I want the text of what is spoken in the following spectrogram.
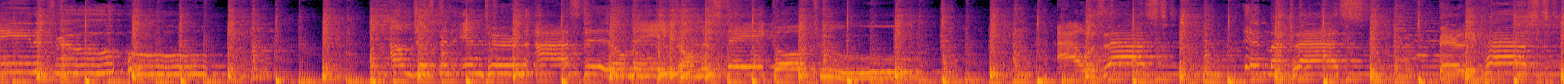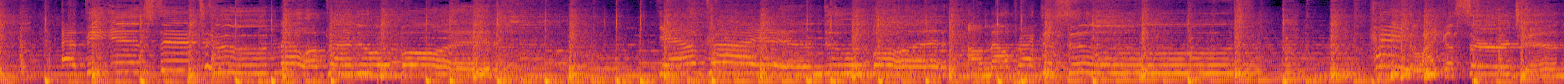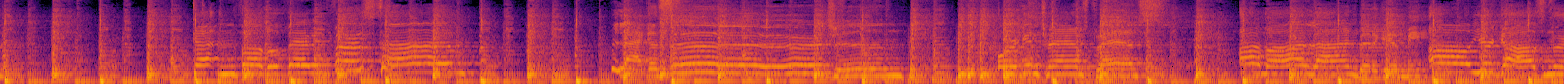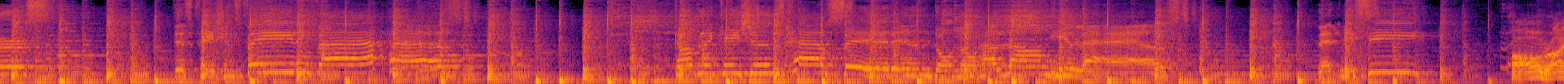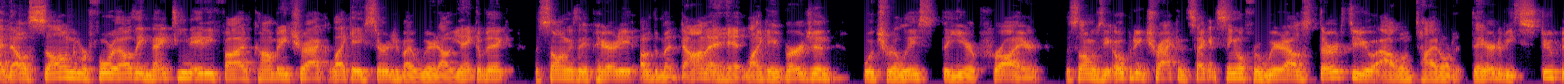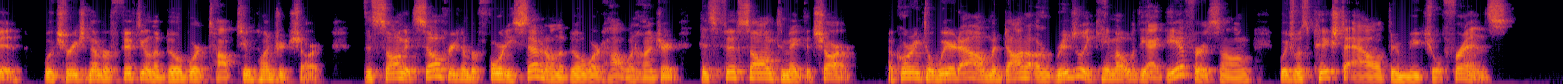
that was song number four. That was a 1985 comedy track, Like a Surgeon by Weird Al Yankovic. The song is a parody of the Madonna hit, Like a Virgin, which released the year prior. The song was the opening track and second single for Weird Al's third studio album titled Dare to Be Stupid, which reached number 50 on the Billboard Top 200 chart. The song itself reached number 47 on the Billboard Hot 100, his fifth song to make the chart. According to Weird Al, Madonna originally came up with the idea for a song, which was pitched to Al through mutual friends.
